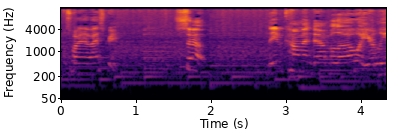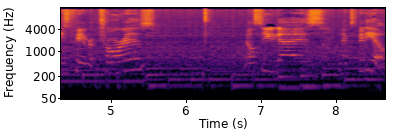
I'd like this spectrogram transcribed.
That's why I have ice cream. So, leave a comment down below what your least favorite chore is. And I'll see you guys next video.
